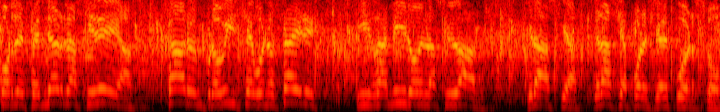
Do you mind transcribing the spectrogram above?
por defender las ideas. Caro en provincia de Buenos Aires y Ramiro en la ciudad. Gracias, gracias por ese esfuerzo.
